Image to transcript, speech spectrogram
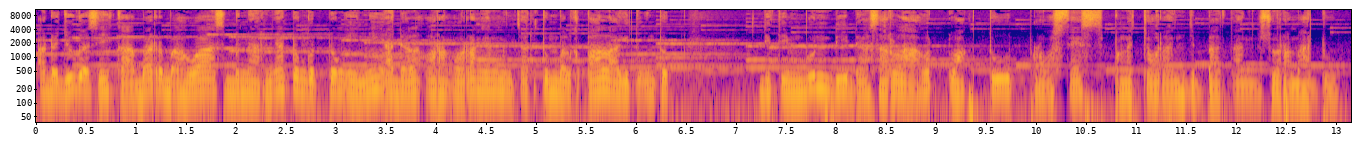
ada juga sih kabar bahwa sebenarnya Tungkutung ini adalah orang-orang yang mencari tumbal kepala gitu untuk ditimbun di dasar laut waktu proses pengecoran jembatan Suramadu.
